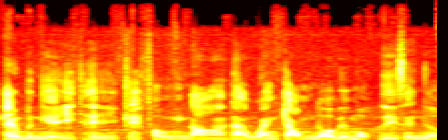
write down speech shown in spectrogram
Theo mình nghĩ thì cái phần đó là quan trọng đối với một designer.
